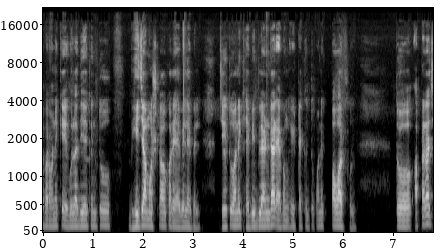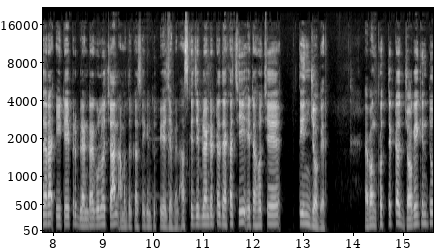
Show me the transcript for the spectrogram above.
আবার অনেকে এগুলা দিয়ে কিন্তু ভিজা মশলাও করে অ্যাভেলেবেল যেহেতু অনেক হেভি ব্ল্যান্ডার এবং এটা কিন্তু অনেক পাওয়ারফুল তো আপনারা যারা এই টাইপের ব্ল্যান্ডারগুলো চান আমাদের কাছে কিন্তু পেয়ে যাবেন। আজকে যে ব্ল্যান্ডারটা দেখাচ্ছি এটা হচ্ছে তিন জগের। এবং প্রত্যেকটা জগে কিন্তু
